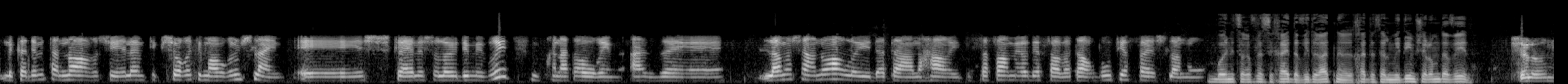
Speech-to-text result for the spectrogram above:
לקדם את הנוער, שיהיה להם תקשורת עם ההורים שלהם. יש כאלה שלא יודעים עברית מבחינת ההורים, אז למה שהנוער לא ידע את האמהרית? זו שפה מאוד יפה והתרבות יפה יש לנו. בואי נצרף לשיחה את דוד רטנר, אחד התלמידים. שלום דוד. שלום.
